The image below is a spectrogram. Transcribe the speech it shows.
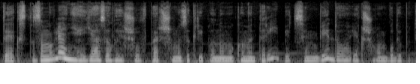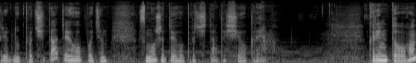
Текст замовляння я залишу в першому закріпленому коментарі під цим відео. Якщо вам буде потрібно прочитати його, потім зможете його прочитати ще окремо. Крім того,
